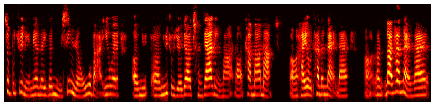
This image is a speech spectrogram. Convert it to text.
这部剧里面的一个女性人物吧，因为呃女呃女主角叫陈嘉玲嘛，然后她妈妈呃还有她的奶奶啊，那那她奶奶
